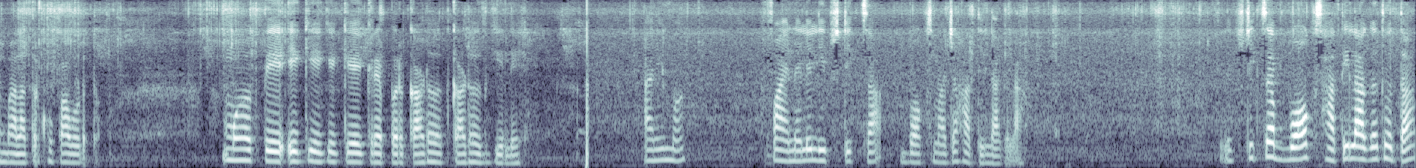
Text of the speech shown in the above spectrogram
मला तर खूप आवडतो. मग ते एक एक एक एक रॅपर काढत काढत गेले. आणि मग फायनली लिपस्टिकचा बॉक्स माझ्या हाती लागला. लिपस्टिकचा बॉक्स हाती लागत होता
